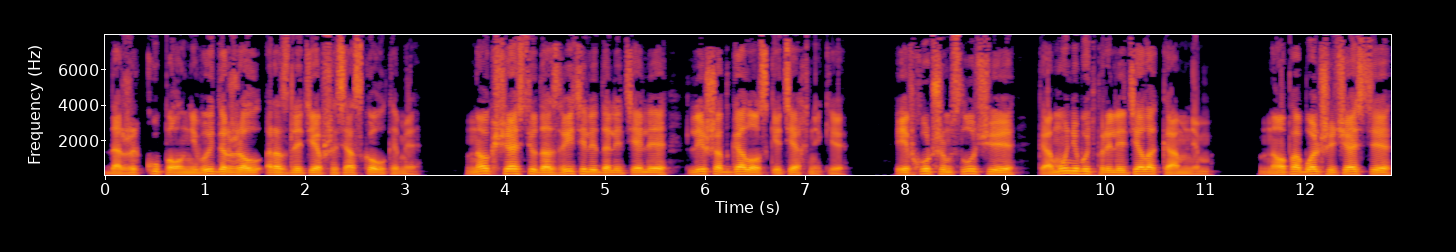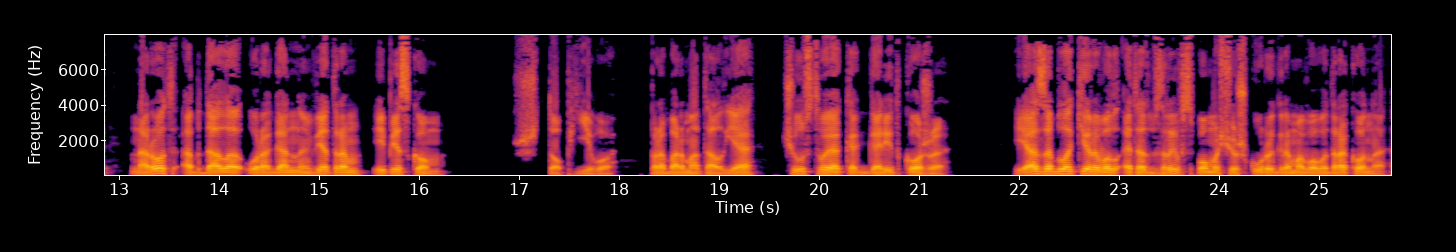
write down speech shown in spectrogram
Даже купол не выдержал, разлетевшись осколками. Но, к счастью, до зрителей долетели лишь отголоски техники, и в худшем случае кому-нибудь прилетело камнем. Но, по большей части, народ обдало ураганным ветром и песком. «Чтоб его!» — пробормотал я, чувствуя, как горит кожа. Я заблокировал этот взрыв с помощью шкуры громового дракона,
